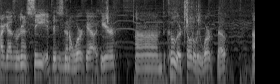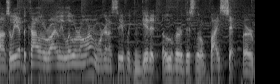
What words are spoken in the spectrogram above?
Alright guys, we're going to see if this is going to work out here. Um, the cooler totally worked though. Um, so we have the Kyle O'Reilly lower arm, and we're going to see if we can get it over this little bicep or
